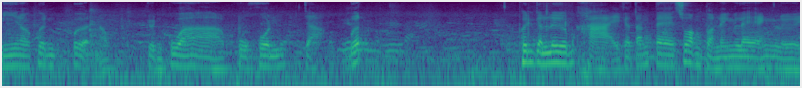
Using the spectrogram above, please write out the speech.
มีเนาะเพิ่นเปิดเนาะจนกว่าผู้คนจะเบิด เพิ่นก็เริ่มขายก็ตั้งแต่ช่วงตอนแรงๆเลย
